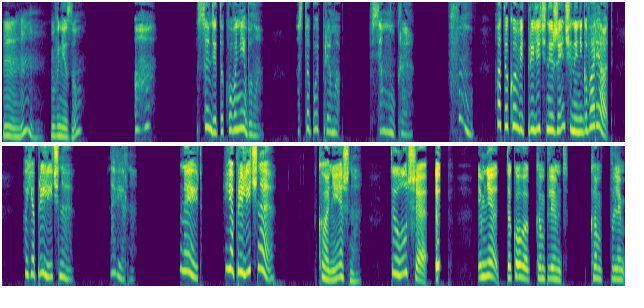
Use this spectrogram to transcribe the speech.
«Угу, внизу?» Сэнди, такого не было. А с тобой прямо вся мокрая. Фу, о таком ведь приличные женщины не говорят. А я приличная. Наверное. Нейт, я приличная? Конечно. Ты лучшая. И мне такого комплимент... комплим...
